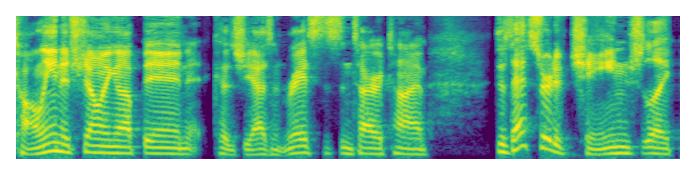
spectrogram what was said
Colleen is showing up in because she hasn't raced this entire time. Does that sort of change like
